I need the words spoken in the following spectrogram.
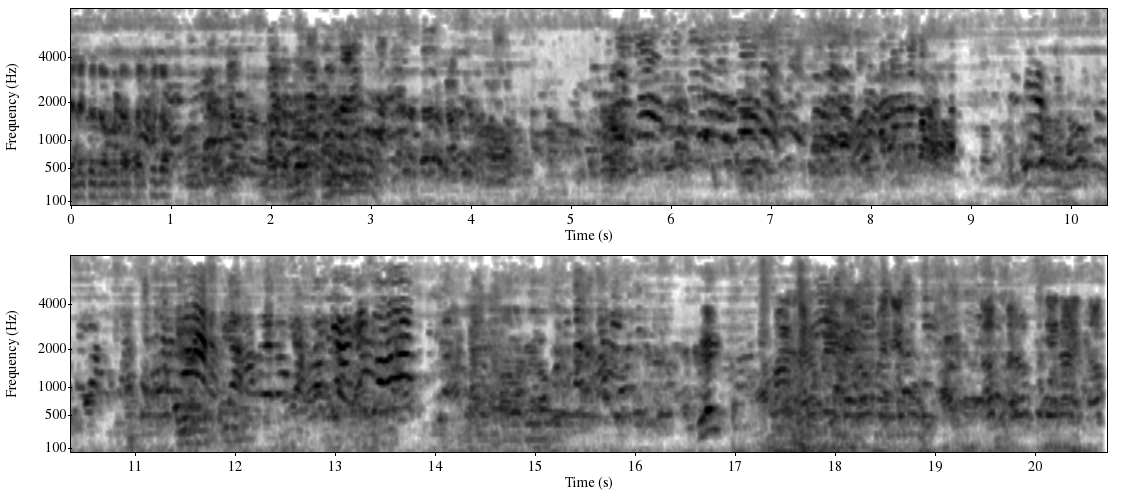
ये लेके जाओ बेटा घर को जाओ माँ घरों में घरों में दे दूँ सब घरों को देना है सब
